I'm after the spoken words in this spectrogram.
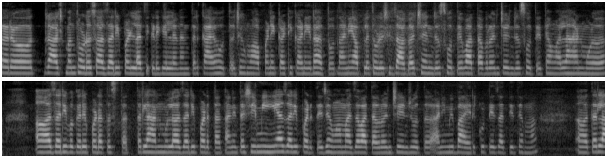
तर अ, राजमन थोडंसं आजारी पडला तिकडे गेल्यानंतर काय होतं? जेव्हा आपण एका ठिकाणी राहतो आणि आपल्या थोडीशी जागा चेंजेस होते वातावरण चेंजेस होते तेव्हा लहान मुलं आजारी वगैरे पडत असतात. तर लहान मुलं आजारी पडतात आणि तशी मीही आजारी पडते जेव्हा माझं वातावरण चेंज होतं आणि मी बाहेर कुठे जाते तेव्हा. तर ला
